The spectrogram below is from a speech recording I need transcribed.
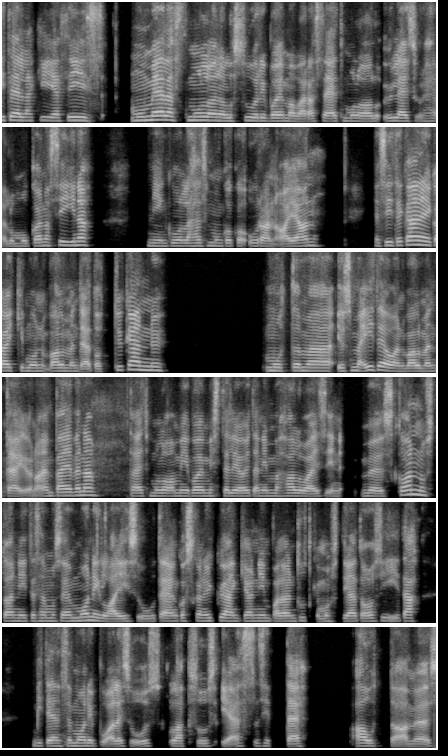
itselläkin. Ja siis mun mielestä mulla on ollut suuri voimavara se, että mulla on ollut yleisurheilu mukana siinä niin kuin lähes mun koko uran ajan. Ja siitäkään ei kaikki mun valmentajat ole tykännyt, mutta mä, jos mä itse olen valmentaja jonain päivänä, tai että mulla on omia voimistelijoita, niin mä haluaisin myös kannustaa niitä semmoiseen monilaisuuteen, koska nykyäänkin on niin paljon tutkimustietoa siitä, miten se monipuolisuus lapsuusiässä sitten auttaa myös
